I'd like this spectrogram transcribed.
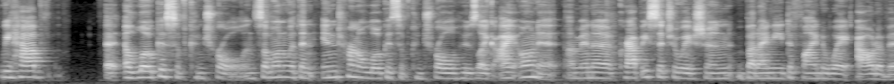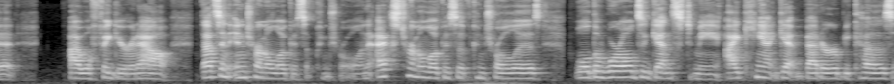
we have a, a locus of control and someone with an internal locus of control who's like, I own it. I'm in a crappy situation, but I need to find a way out of it. I will figure it out. That's an internal locus of control. An external locus of control is, well, the world's against me. I can't get better because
